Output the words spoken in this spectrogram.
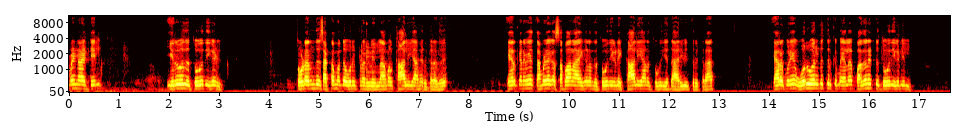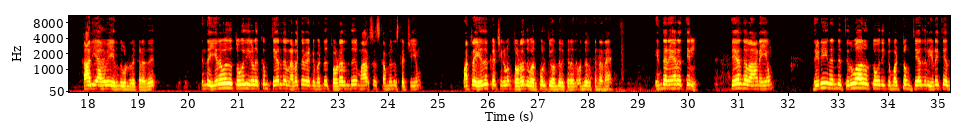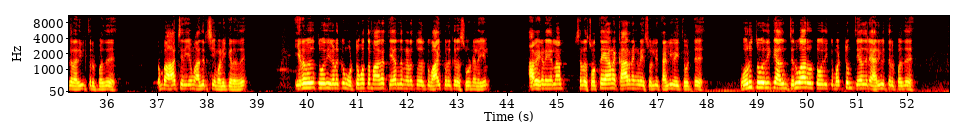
தமிழ்நாட்டில் இருபது தொகுதிகள் தொடர்ந்து சட்டமன்ற உறுப்பினர்கள் இல்லாமல் காலியாக இருக்கிறது. ஏற்கனவே தமிழக சபாநாயகர் அந்த தொகுதிகளை காலியான தொகுதி என்று அறிவித்திருக்கிறார். ஏறக்குறைய ஒரு வருடத்திற்கு மேலே பதினெட்டு தொகுதிகளில் காலியாகவே இருந்து கொண்டிருக்கிறது. இந்த இருபது தொகுதிகளுக்கும் தேர்தல் நடத்த வேண்டும் என்று தொடர்ந்து மார்க்சிஸ்ட் கம்யூனிஸ்ட் கட்சியும் மற்ற எதிர்க்கட்சிகளும் தொடர்ந்து வற்புறுத்தி வந்திருக்கிறது வந்திருக்கின்றன. இந்த நேரத்தில் தேர்தல் ஆணையம் திடீரென்று திருவாரூர் தொகுதிக்கு மட்டும் தேர்தல் இடைத்தேர்தல் அறிவித்திருப்பது ரொம்ப ஆச்சரியம் அதிர்ச்சியும் அளிக்கிறது. இருபது தொகுதிகளுக்கும் ஒட்டுமொத்தமாக தேர்தல் நடத்துவதற்கு வாய்ப்பு இருக்கிற சூழ்நிலையில் அவைகளையெல்லாம் சில சொத்தையான காரணங்களை சொல்லி தள்ளி வைத்துவிட்டு ஒரு தொகுதிக்கு அதுவும் திருவாரூர் தொகுதிக்கு மட்டும் தேர்தலை அறிவித்திருப்பது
